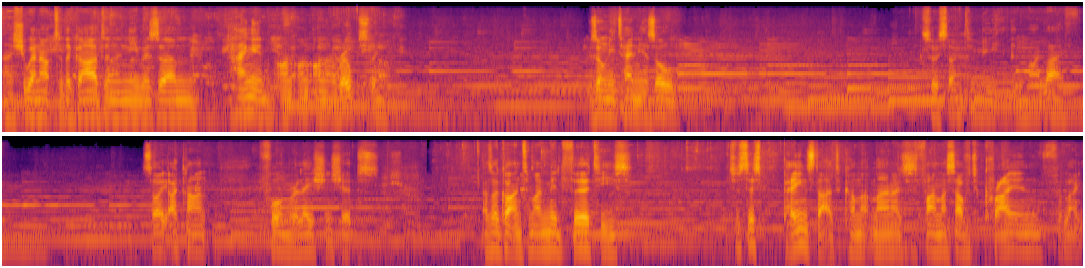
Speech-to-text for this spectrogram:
Uh, she went out to the garden and he was um, hanging on, on, on a rope swing. He was only 10 years old. So it's done to me in my life. So I, I can't form relationships. As I got into my mid-30s, just this pain started to come up, man. I just find myself crying for like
